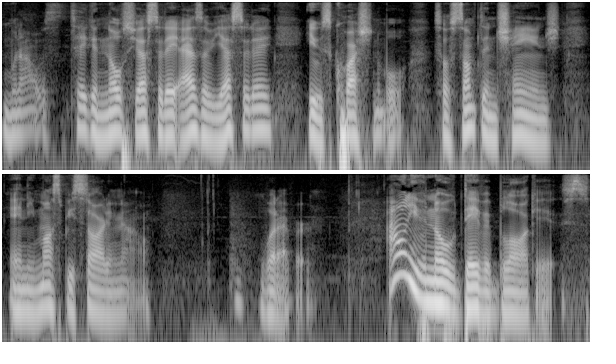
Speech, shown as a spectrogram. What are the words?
when I was taking notes yesterday, as of yesterday, he was questionable. So something changed and he must be starting now. Whatever. I don't even know who David Blog is.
